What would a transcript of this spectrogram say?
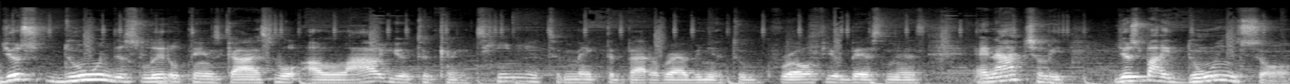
just doing these little things guys will allow you to continue to make the better revenue to grow your business and actually just by doing so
